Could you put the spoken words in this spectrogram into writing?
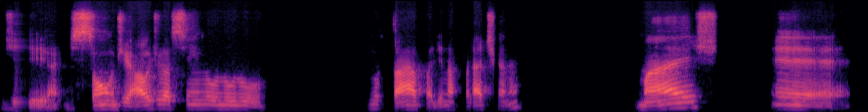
de, de som, de áudio, assim, no, no, no tapa, ali na prática, né? Mas é,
